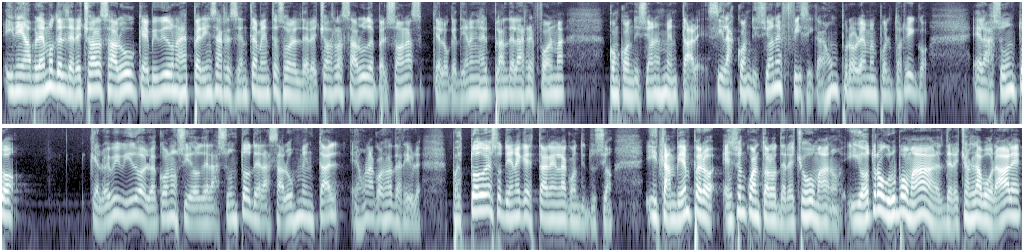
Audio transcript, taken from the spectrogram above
y ni hablemos del derecho a la salud, que he vivido unas experiencias recientemente sobre el derecho a la salud de personas que lo que tienen es el plan de la reforma con condiciones mentales. Si las condiciones físicas es un problema en Puerto Rico, el asunto que lo he vivido, lo he conocido, del asunto de la salud mental es una cosa terrible. Pues todo eso tiene que estar en la Constitución. Y también, pero eso en cuanto a los derechos humanos. Y otro grupo más, derechos laborales,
